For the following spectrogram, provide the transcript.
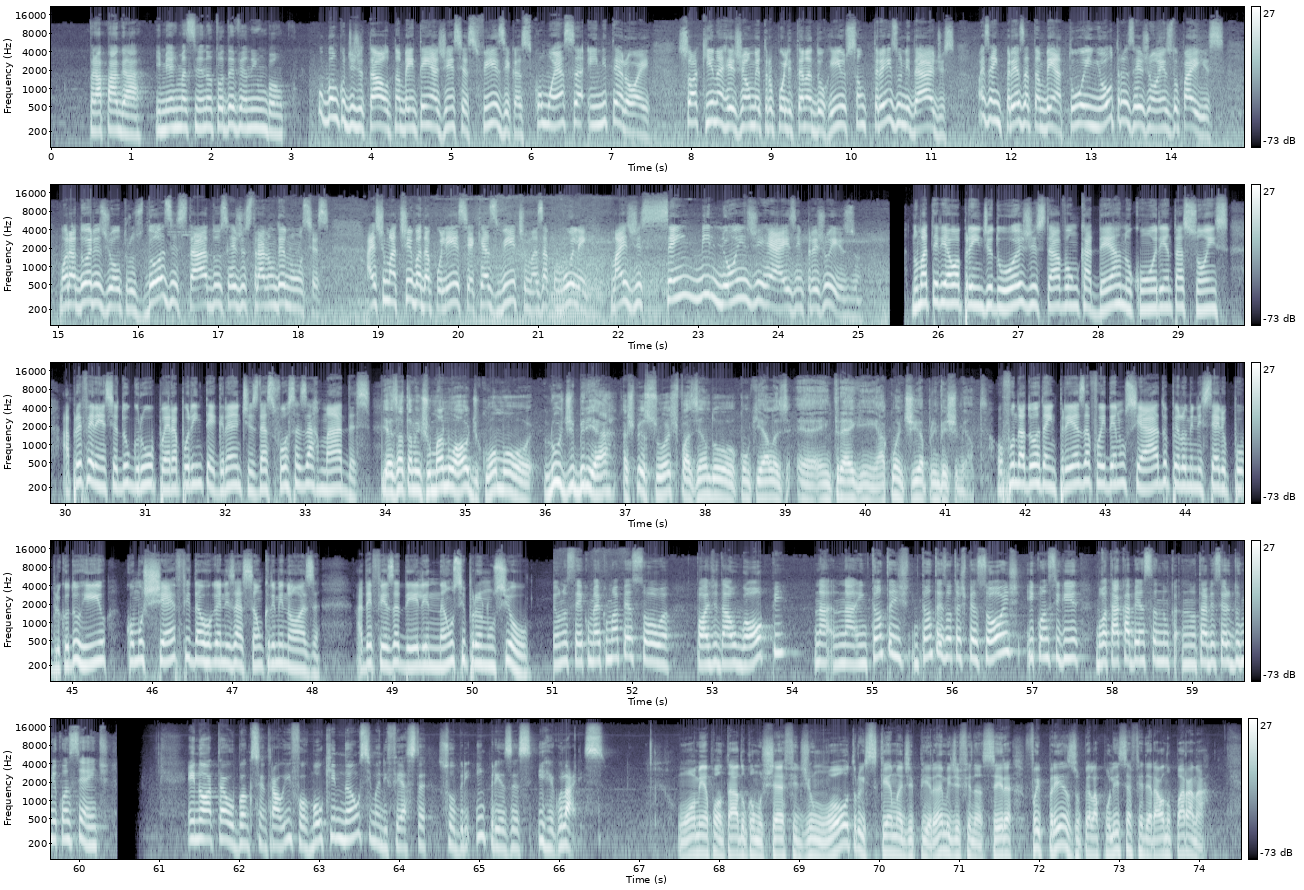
para pagar. E mesmo assim, ainda estou devendo em um banco. O Banco Digital também tem agências físicas, como essa em Niterói. Só aqui na região metropolitana do Rio são três unidades, mas a empresa também atua em outras regiões do país. Moradores de outros 12 estados registraram denúncias. A estimativa da polícia é que as vítimas acumulem mais de 100 milhões de reais em prejuízo. No material apreendido hoje estava um caderno com orientações. A preferência do grupo era por integrantes das Forças Armadas. E é exatamente o um manual de como ludibriar as pessoas, fazendo com que elas é, entreguem a quantia para o investimento. O fundador da empresa foi denunciado pelo Ministério Público do Rio como chefe da organização criminosa. A defesa dele não se pronunciou. Eu não sei como é que uma pessoa pode dar o golpe na, na, em, tantas, em tantas outras pessoas e conseguir botar a cabeça no, no travesseiro e dormir consciente. Em nota, o Banco Central informou que não se manifesta sobre empresas irregulares. Um homem apontado como chefe de um outro esquema de pirâmide financeira foi preso pela Polícia Federal no Paraná.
